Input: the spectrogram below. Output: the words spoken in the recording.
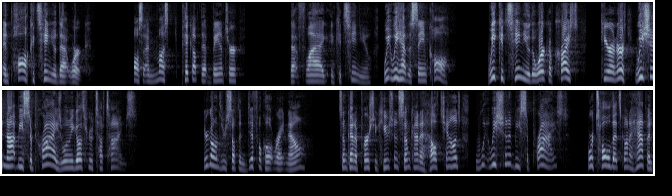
and Paul continued that work. Paul said, I must pick up that banter, that flag, and continue. We, we have the same call. We continue the work of Christ here on earth. We should not be surprised when we go through tough times. You're going through something difficult right now, some kind of persecution, some kind of health challenge. We, we shouldn't be surprised. We're told that's going to happen.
